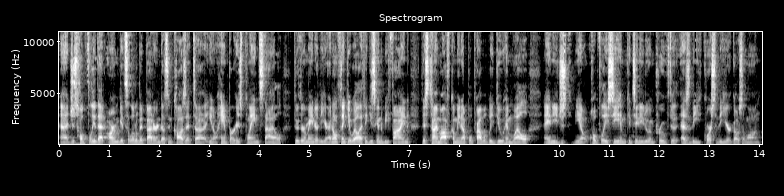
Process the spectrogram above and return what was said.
Uh, just hopefully that arm gets a little bit better and doesn't cause it to, you know, hamper his playing style through the remainder of the year. I don't think it will. I think he's going to be fine. This time off coming up will probably do him well. And you just, you know, hopefully see him continue to improve as the course of the year goes along.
